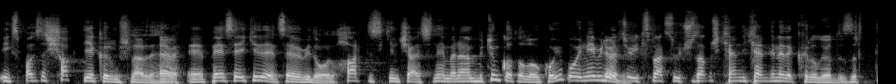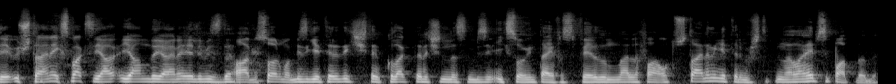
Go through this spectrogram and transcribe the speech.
Xbox'ı şak diye kırmışlardı. Evet. E, PS2'de sebebi de oydu. Hard diskin içerisine hemen hemen bütün kataloğu koyup oynayabiliyordun. Gerçi Xbox 360 kendi kendine de kırılıyordu zırt diye. 3 tane Xbox ya- yandı yani elimizde. Abi sorma biz getirdik işte kulakları çınlasın bizim X oyun tayfası Feridunlarla falan 30 tane mi getirmiştik? Lan hepsi patladı.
